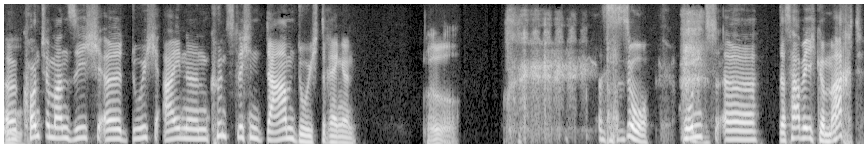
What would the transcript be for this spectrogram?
äh, Uh, konnte man sich äh, durch einen künstlichen Darm durchdrängen. oh. So. Und äh, das habe ich gemacht.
